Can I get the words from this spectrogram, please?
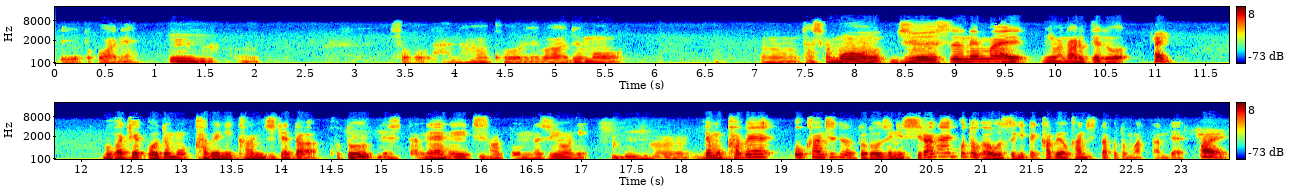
っていうとこはね、うん。そうだな、これは。でも、うん、確かもう十数年前にはなるけど、はい僕は結構でも壁に感じてたことでしたね、H さんと同じように、うん。うん。でも壁を感じてたと同時に知らないことが多すぎて壁を感じてたこともあったんで、はい。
